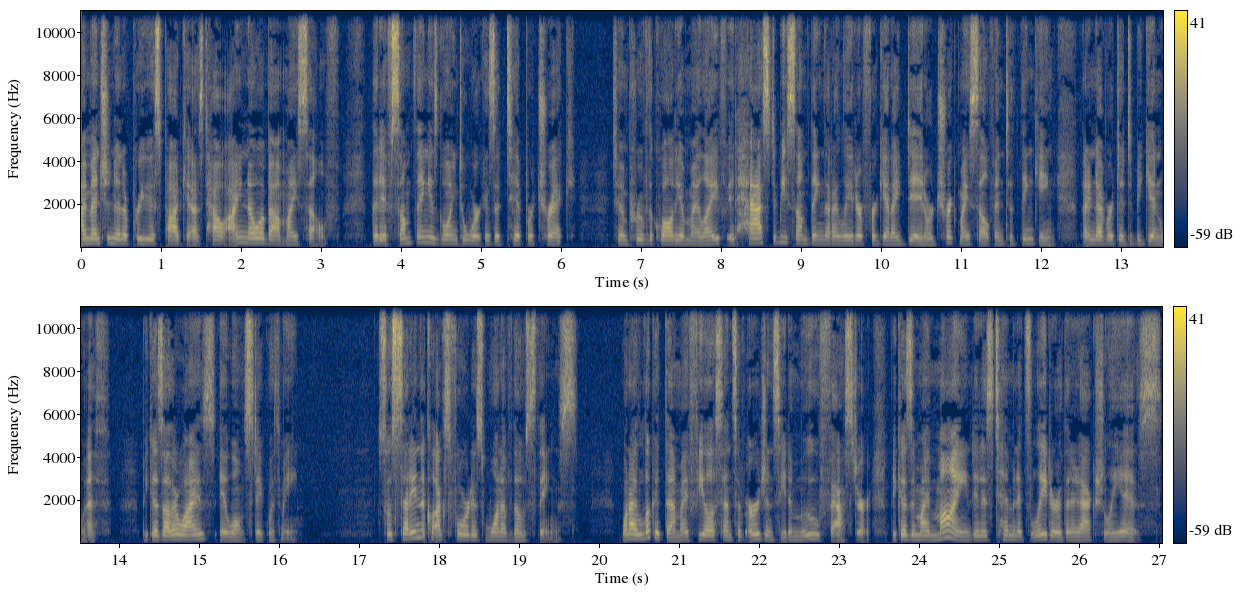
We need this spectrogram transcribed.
I mentioned in a previous podcast how I know about myself that if something is going to work as a tip or trick to improve the quality of my life, it has to be something that I later forget I did or trick myself into thinking that I never did to begin with, because otherwise it won't stick with me. So, setting the clocks forward is one of those things. When I look at them, I feel a sense of urgency to move faster because in my mind it is 10 minutes later than it actually is.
